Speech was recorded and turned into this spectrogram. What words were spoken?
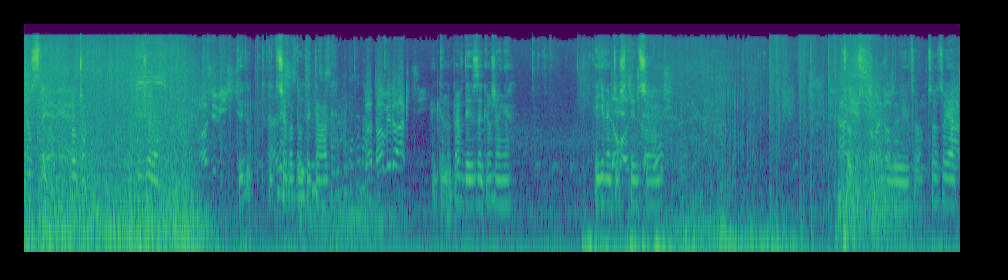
Teraz z tego. Roacza. Pierdziele. Oczywiście. Ty, to, to, to Nasi trzeba tutaj tak. Gotowy do akcji. I to naprawdę jest zagrożenie. Ja nie wiem, czy trzeba. Co Tak tu jest, się komandorze. ewoluuje? Co, co, co jak?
